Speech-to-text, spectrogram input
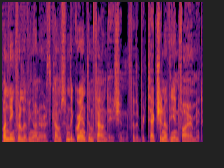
Funding for Living on Earth comes from the Grantham Foundation for the Protection of the Environment,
